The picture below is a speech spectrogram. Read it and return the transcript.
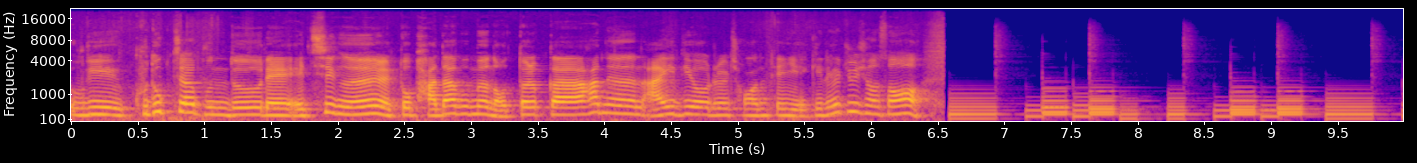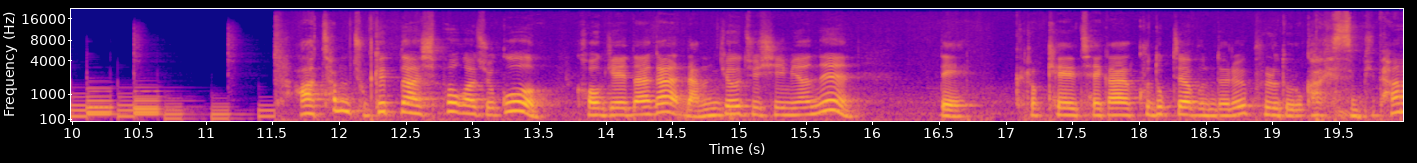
우리 구독자분들의 애칭을 또 받아보면 어떨까 하는 아이디어를 저한테 얘기를 해주셔서 아, 참 좋겠다 싶어가지고 거기에다가 남겨주시면은 네, 그렇게 제가 구독자분들을 부르도록 하겠습니다.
